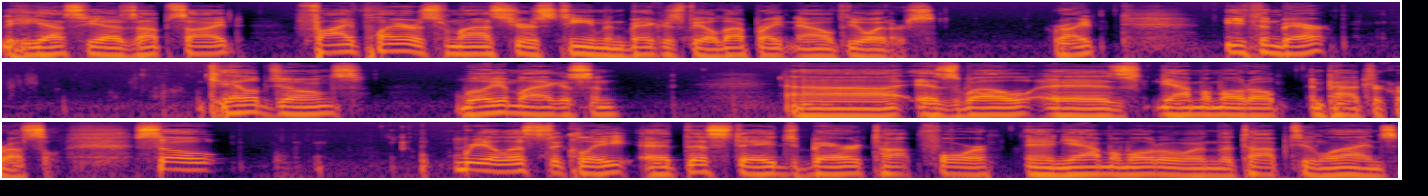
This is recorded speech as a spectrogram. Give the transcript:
yes, he has upside. Five players from last year's team in Bakersfield up right now with the Oilers, right? Ethan Bear, Caleb Jones, William Lagesson, uh, as well as Yamamoto and Patrick Russell. So, realistically, at this stage, Bear top four and Yamamoto in the top two lines.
